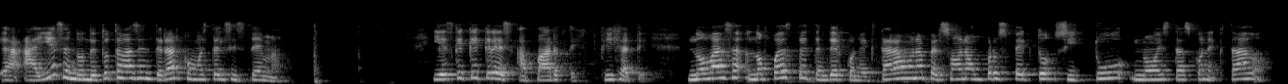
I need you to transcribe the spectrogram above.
ahí es en donde tú te vas a enterar cómo está el sistema. Y es que, ¿qué crees? Aparte, fíjate, no, vas no puedes pretender conectar a una persona, a un prospecto, si tú no estás conectado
